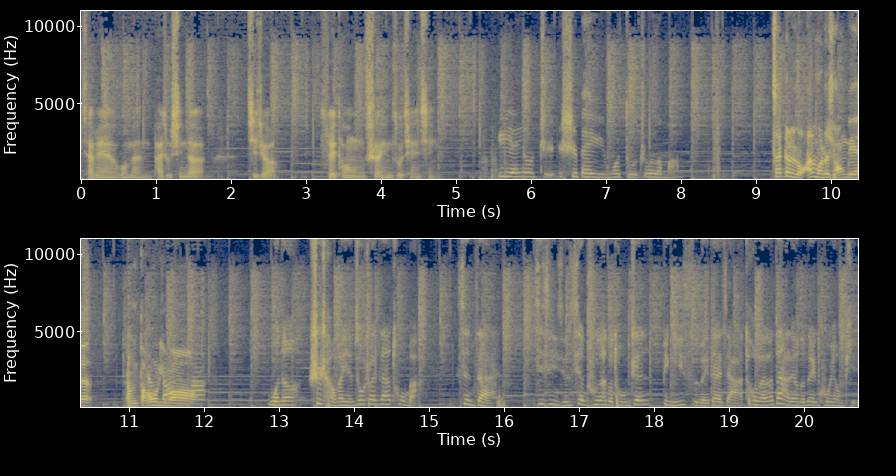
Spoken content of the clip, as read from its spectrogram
下面我们派出新的记者，随同摄影组前行。欲言又止，是被雨木堵住了吗？在个乱我的床边，讲道理吗。我呢是场外研究专家兔马。现在，机器已经献出它的童真，并以此为代价偷来了大量的内裤样品。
